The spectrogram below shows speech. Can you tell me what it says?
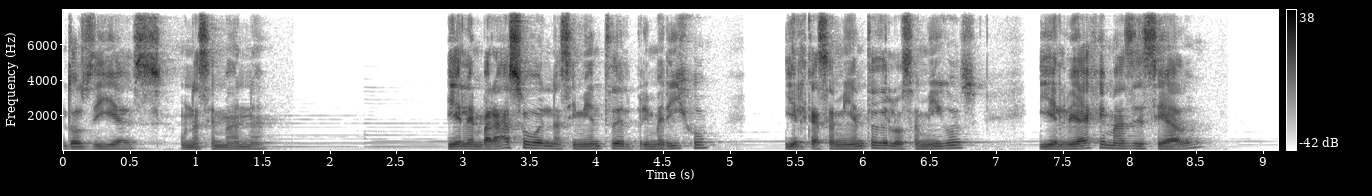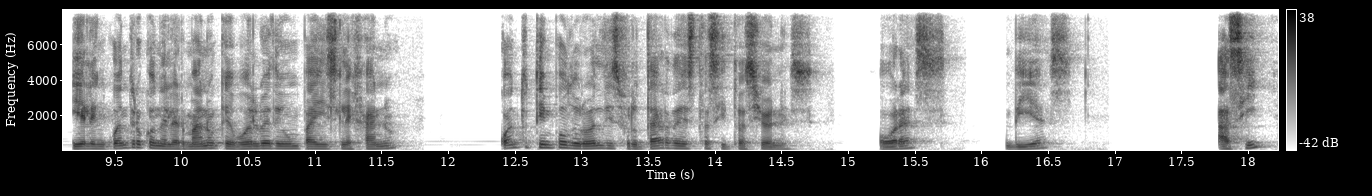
¿Dos días? ¿Una semana? ¿Y el embarazo o el nacimiento del primer hijo? ¿Y el casamiento de los amigos? ¿Y el viaje más deseado? ¿Y el encuentro con el hermano que vuelve de un país lejano? ¿Cuánto tiempo duró el disfrutar de estas situaciones? ¿Horas? ¿Días? Así,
